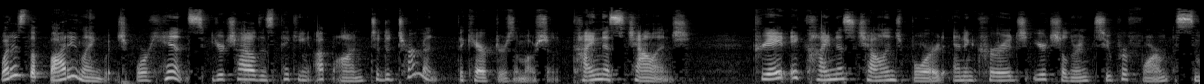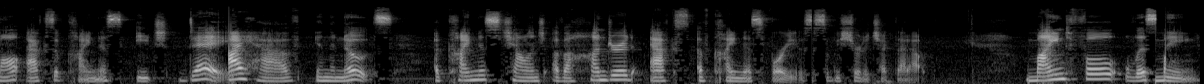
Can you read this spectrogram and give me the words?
What is the body language or hints your child is picking up on to determine the character's emotion? Kindness challenge. Create a kindness challenge board and encourage your children to perform small acts of kindness each day. I have in the notes a kindness challenge of 100 acts of kindness for you, so be sure to check that out. Mindful listening.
